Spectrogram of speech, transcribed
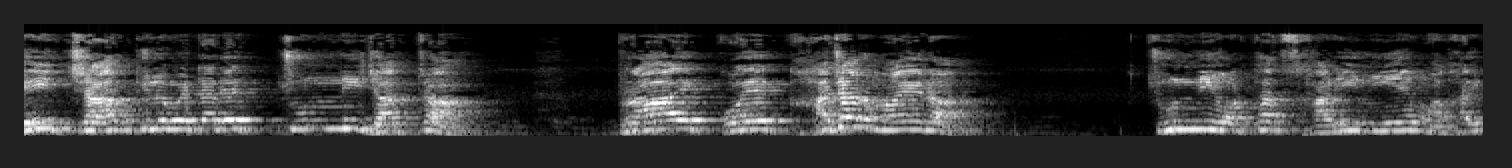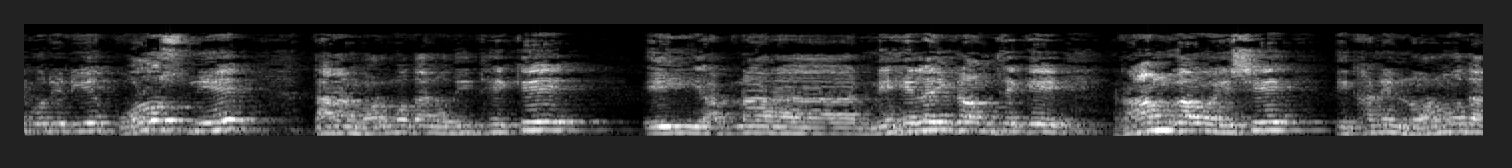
এই চার কিলোমিটারের চুন্নি যাত্রা প্রায় কয়েক হাজার মায়েরা চুন্নি অর্থাৎ শাড়ি নিয়ে, মাথায় করে নিয়ে, কলস নিয়ে তারা নর্মদা নদী থেকে এই আপনার নেহেলাই গ্রাম থেকে রামগাঁও এসে এখানে নর্মদা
